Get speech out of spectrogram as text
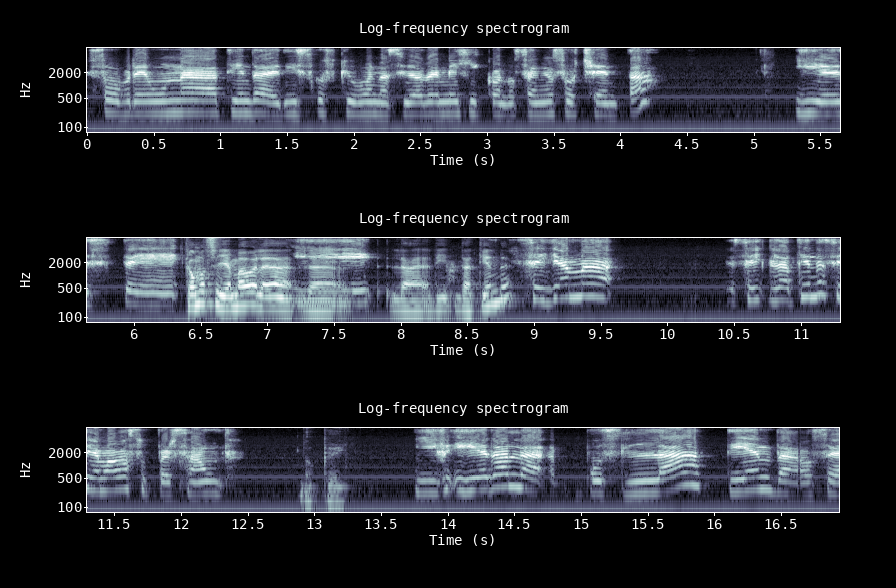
sobre una tienda de discos que hubo en la Ciudad de México en los años 80 y este cómo se llamaba la, la, la, la, tienda se llama se, la tienda se llamaba Super Sound. Ok. Y, y, era la pues la tienda o sea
